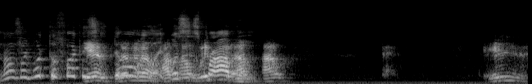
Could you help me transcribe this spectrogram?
And I was like, what the fuck is yeah, he doing? no, no. Like, I'm- what's I'm his problem? I'm- I'm-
